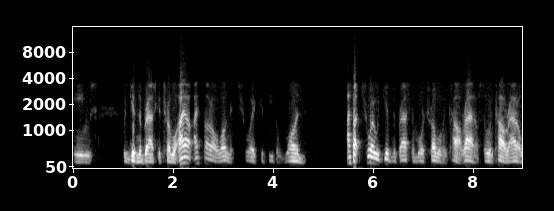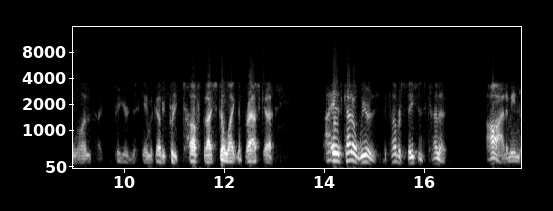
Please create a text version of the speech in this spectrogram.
teams would give Nebraska trouble. I I thought all along that Troy could be the one. I thought Troy would give Nebraska more trouble than Colorado. So when Colorado won, I figured this game was going to be pretty tough. But I still like Nebraska. I, it's kind of weird. The conversation's kind of odd. I mean,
